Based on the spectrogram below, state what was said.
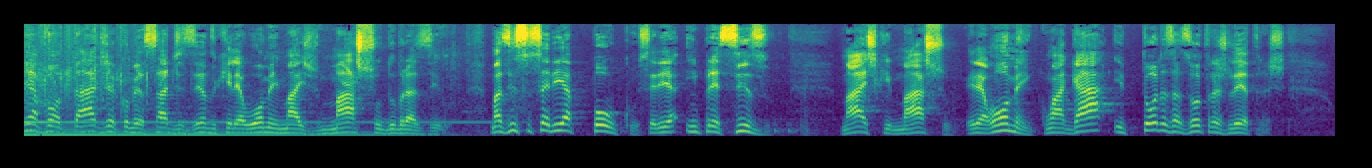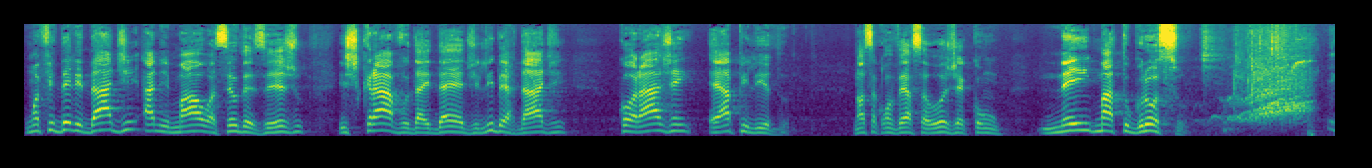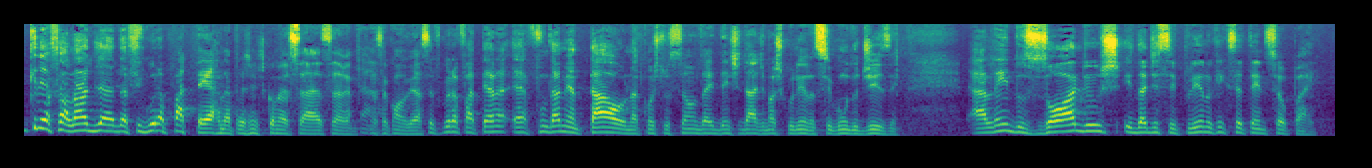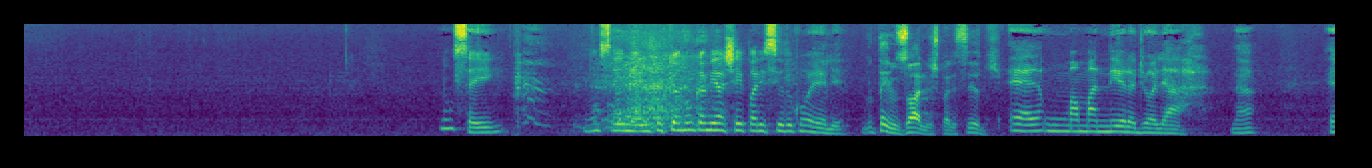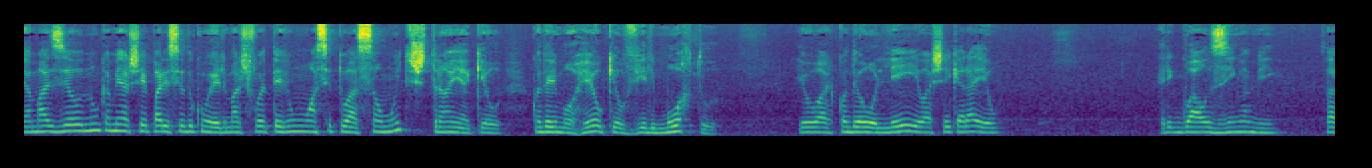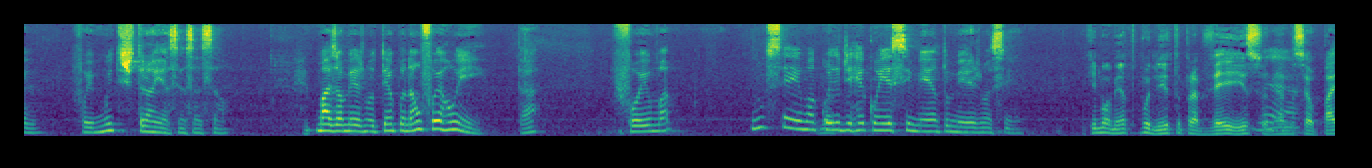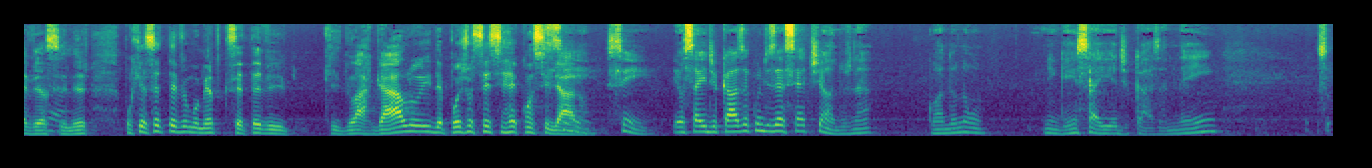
Minha vontade é começar dizendo que ele é o homem mais macho do Brasil. Mas isso seria pouco, seria impreciso. Mais que macho, ele é homem com H e todas as outras letras. Uma fidelidade animal a seu desejo, escravo da ideia de liberdade, coragem é apelido. Nossa conversa hoje é com Ney Mato Grosso. Eu queria falar da, da figura paterna para a gente começar essa, tá. essa conversa. A figura paterna é fundamental na construção da identidade masculina, segundo dizem. Além dos olhos e da disciplina, o que, que você tem do seu pai? Não sei. Não sei mesmo, porque eu nunca me achei parecido com ele. Não tem os olhos parecidos? É uma maneira de olhar, né? É, mas eu nunca me achei parecido com ele, mas foi, teve uma situação muito estranha que eu, quando ele morreu, que eu vi ele morto, eu, quando eu olhei, eu achei que era eu. Era igualzinho a mim, sabe? Foi muito estranha a sensação. Mas ao mesmo tempo não foi ruim, tá? Foi uma, não sei, uma coisa de reconhecimento mesmo, assim. Que momento bonito para ver isso, né, é, né, no seu pai, ver assim é. assim mesmo. Porque você teve um momento que você teve que largá-lo e depois vocês se reconciliaram. Sim, sim. Eu saí de casa com 17 anos, né? Quando não ninguém saía de casa, nem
